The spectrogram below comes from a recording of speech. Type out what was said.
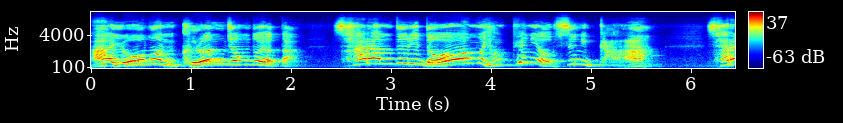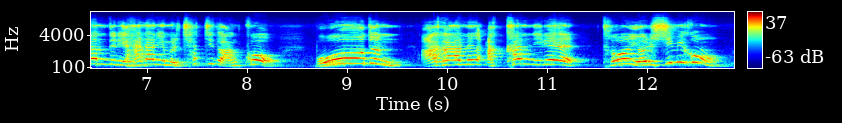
아, 욥은 그런 정도였다. 사람들이 너무 형편이 없으니까 사람들이 하나님을 찾지도 않고 모든 악한, 악한 일에 더 열심이고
